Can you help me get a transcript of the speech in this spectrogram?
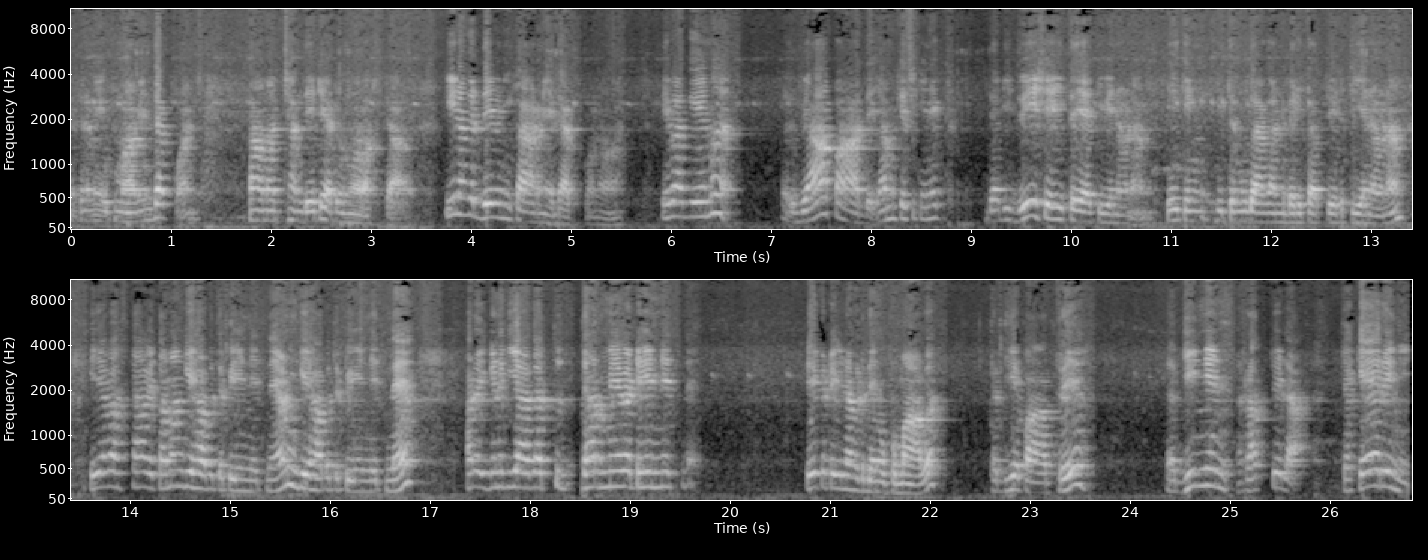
මෙතන මේ උපමාවෙන් දක්වන්නේ. කාමච්ඡන්දයට යටුණු අවස්ථාව. ඊළඟට දෙවෙනි කාරණය දක්වනවා. ඒ වගේම ව්‍යාපාද යම් කෙනෙක් දැඩි ද්වේෂය හිතේ ඇති වෙනවා නම් ඒකෙන් හිත මුදා ගන්න බැරි තත්ත්වයට තියෙනවා නම් ඒ අවස්ථාවේ Tamanගේ හවත පේන්නෙත් නෑ අනුන්ගේ හවත පේන්නෙත් නෑ අර ඉගෙන ගියාගත්තු ධර්මයේ වැටහෙන්නෙත් නෑ ඒකට ඊළඟට දෙන උපමාව දිය පාත්‍රය ගින්නෙන් රත් වෙලා චකෑරෙමි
